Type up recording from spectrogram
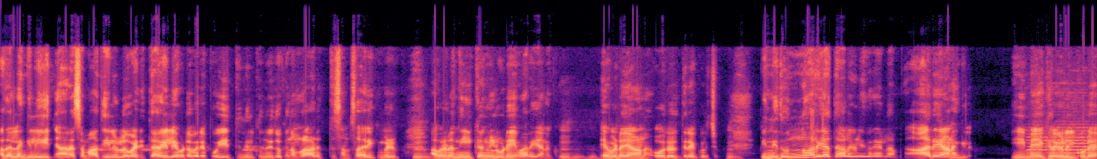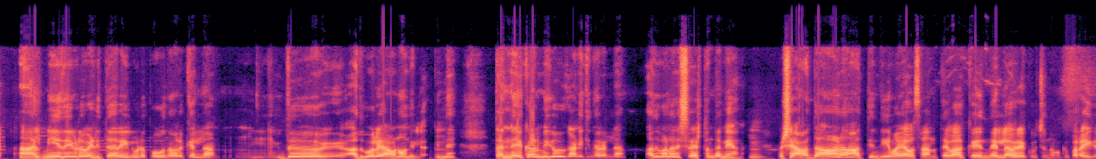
അതല്ലെങ്കിൽ ഈ ജ്ഞാനസമാധിയിലുള്ള വഴിത്തറയിൽ എവിടെ വരെ പോയി എത്തി നിൽക്കുന്നു? ഇതൊക്കെ നമ്മൾ അടുത്ത് സംസാരിക്കുമ്പോഴും അവരുടെ നീക്കങ്ങളിലൂടെയും അറിയാനൊക്കെ. എവിടെയാണ് ഓരോരുത്തരെ കുറിച്ചും പിന്നെ ഇതൊന്നും അറിയാത്ത ആളുകൾ ഇവരെല്ലാം ആരെയാണെങ്കിലും ഈ മേഖലകളിൽ കൂടെ ആത്മീയതയുടെ വഴിത്തറയിലൂടെ പോകുന്നവർക്കെല്ലാം ഇത് അതുപോലെ ആവണമെന്നില്ല. പിന്നെ തന്നേക്കാൾ മികവ് കാണിക്കുന്നവരെല്ലാം അത് വളരെ ശ്രേഷ്ഠം തന്നെയാണ്. പക്ഷെ അതാണ് ആത്യന്തികമായ അവസാനത്തെ വാക്ക് എന്ന് എല്ലാവരെ കുറിച്ചും നമുക്ക് പറയുക.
